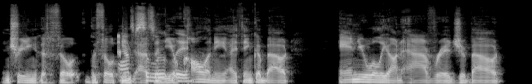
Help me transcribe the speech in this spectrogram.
and treating the, Phil- the Philippines Absolutely. as a neo colony. I think about annually on average, about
